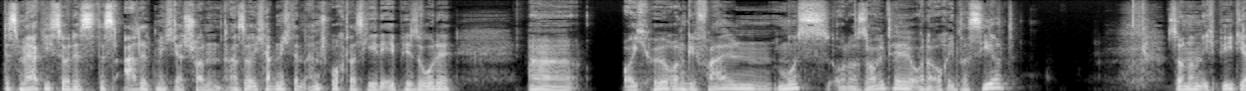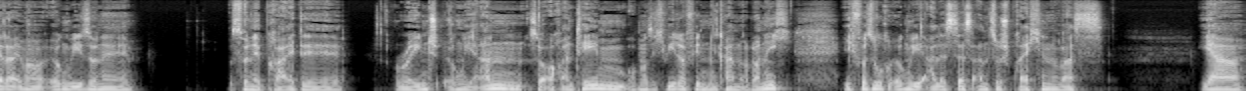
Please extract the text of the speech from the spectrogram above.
das merke ich so, das, das adelt mich ja schon. Also ich habe nicht den Anspruch, dass jede Episode äh, euch Hörern gefallen muss oder sollte oder auch interessiert, sondern ich biete ja da immer irgendwie so eine, so eine breite Range irgendwie an, so auch an Themen, ob man sich wiederfinden kann oder nicht. Ich versuche irgendwie alles das anzusprechen, was, ja,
